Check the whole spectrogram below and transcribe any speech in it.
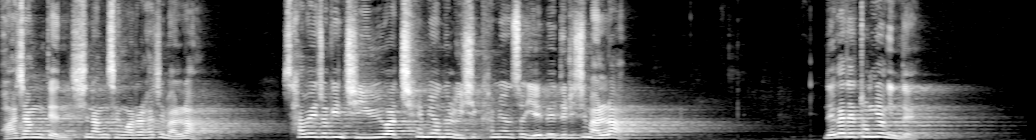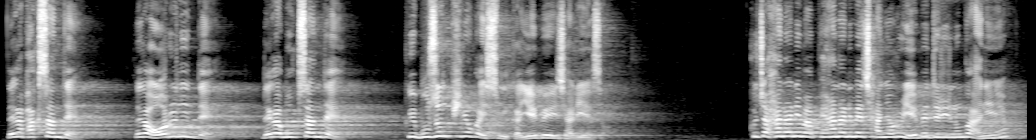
과장된 신앙생활을 하지 말라. 사회적인 지위와 체면을 의식하면서 예배 드리지 말라. 내가 대통령인데, 내가 박사인데, 내가 어른인데, 내가 목사인데, 그게 무슨 필요가 있습니까? 예배의 자리에서. 그저 하나님 앞에 하나님의 자녀로 예배 드리는 거 아니에요?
